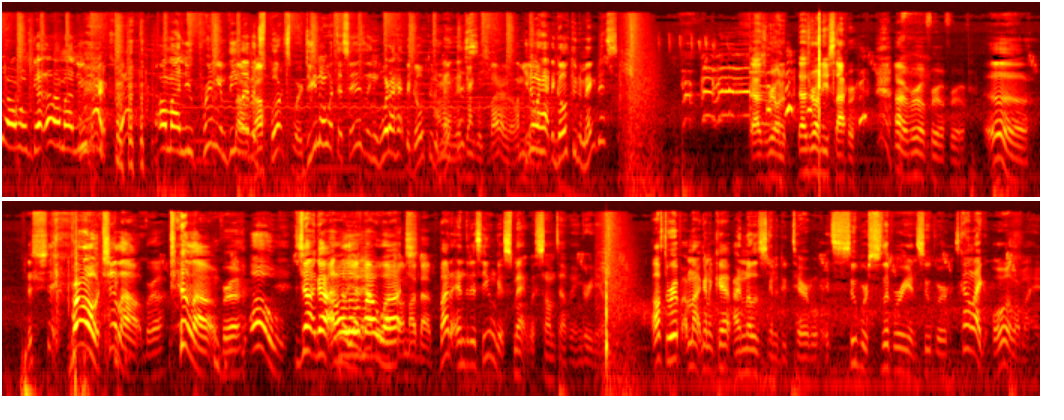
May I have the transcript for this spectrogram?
You almost got that on my new merch, on my new premium D11 Sorry, bro. sportswear. Do you know what this is and what I had to go through to make the this? fire though. Let me You know what I had to go through to make this? That was a real. That was real knee slapper. All right, for real, for real, for real. Ugh. This shit. Bro, chill out, bro. Chill out, bro. Whoa. Junk got all over my Watch my bad. By the end of this, he gonna get smacked with some type of ingredient. Off the rip, I'm not gonna cap. I know this is gonna do terrible. It's super slippery and super. It's kind of like oil on my hands.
